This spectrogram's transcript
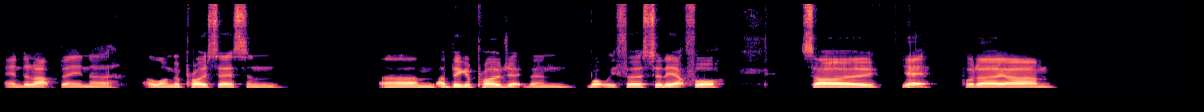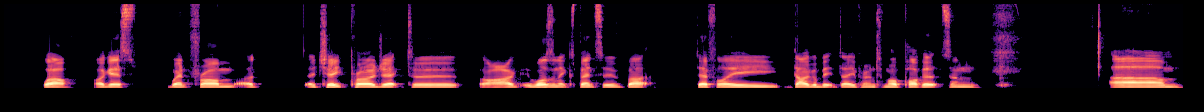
ended up being a a longer process and um, a bigger project than what we first set out for. So yeah, put a um, well, I guess went from a, a cheap project to uh, it wasn't expensive, but definitely dug a bit deeper into my pockets and um,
